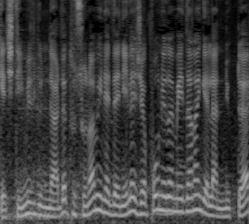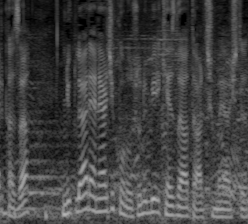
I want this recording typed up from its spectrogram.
Geçtiğimiz günlerde tsunami nedeniyle Japonya'da meydana gelen nükleer kaza, nükleer enerji konusunu bir kez daha tartışmaya açtı.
